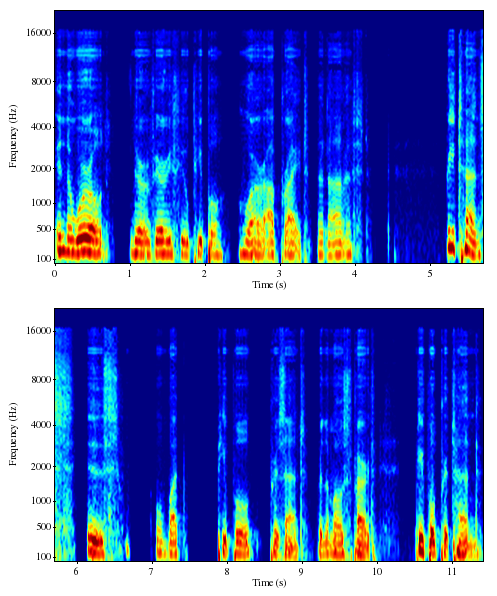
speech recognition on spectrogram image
In the world, there are very few people who are upright and honest. Pretense is what people present for the most part. People pretend.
